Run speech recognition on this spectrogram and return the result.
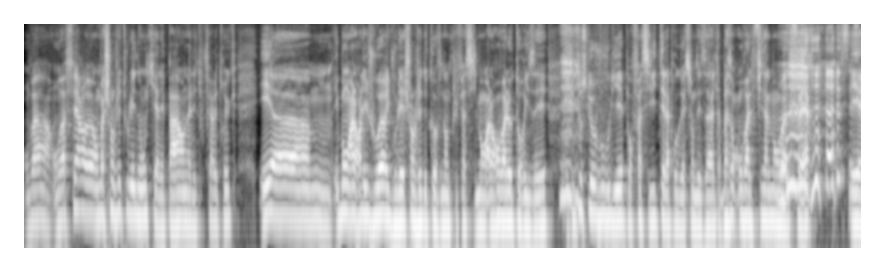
on va, on, va faire, euh, on va changer tous les noms qui allaient pas, on allait tout faire les trucs. Et, et, bon, alors les joueurs, ils voulaient changer de Covenant plus facilement, alors on va l'autoriser. et puis tout ce que vous vouliez pour faciliter la progression des altes, bah, on va finalement on va le faire. et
